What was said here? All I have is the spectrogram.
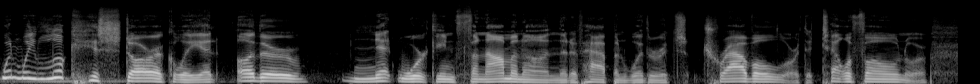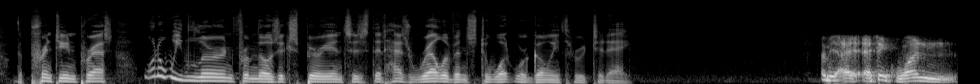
When we look historically at other networking phenomenon that have happened, whether it's travel or the telephone or the printing press, what do we learn from those experiences that has relevance to what we're going through today? I mean, I, I think one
